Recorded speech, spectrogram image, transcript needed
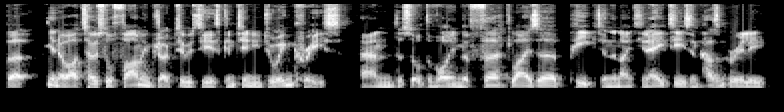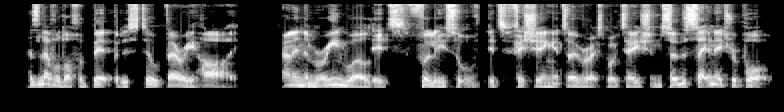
But, you know, our total farming productivity has continued to increase and the sort of the volume of fertilizer peaked in the 1980s and hasn't really, has leveled off a bit, but is still very high. And in the marine world, it's fully sort of, it's fishing, it's overexploitation. So the State of Nature report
